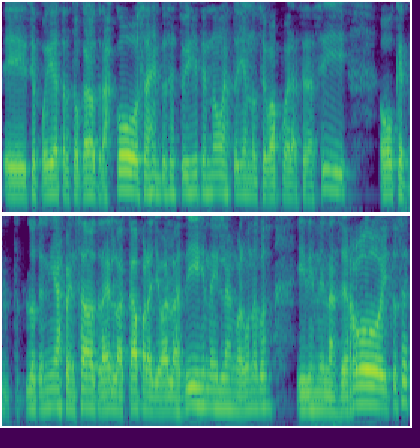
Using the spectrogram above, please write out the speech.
eh, se podía trastocar otras cosas, entonces tú dijiste, no, esto ya no se va a poder hacer así, o que lo tenías pensado traerlo acá para llevarlo a Disneyland o alguna cosa, y Disneyland cerró, entonces...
